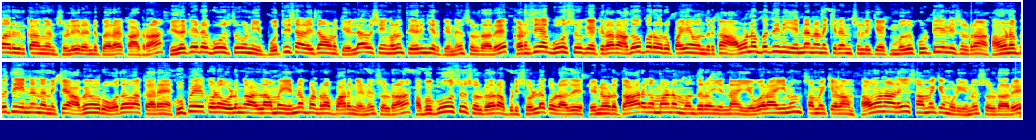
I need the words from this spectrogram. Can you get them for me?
பாரு இருக்காங்கன்னு சொல்லி ரெண்டு பேரை காட்டுறான். இதை கேட்ட கூசு நீ புத்திசாலி தான் உனக்கு எல்லா விஷயங்களும் தெரிஞ்சிருக்குன்னு சொல்றாரு. கடைசியா கூசு கேட்கிறாரு அதோ பாரு ஒரு பையன் வந்திருக்கான். அவனை பத்தி நீ என்ன நினைக்கிறேன்னு சொல்லி கேட்கும்போது குட்டியலி சொல்றான். அவனை பத்தி என்ன நினைக்க? அவன் ஒரு உதவாக்காரன். குப்பையை கூட ஒழுங்கா அல்லாம என்ன பண்றான் பாருங்கன்னு சொல்றான். அப்ப கூசு சொல்றாரு அப்படி சொல்லக்கூடாது. என்னோட தாரகமான மந்திரம் என்ன? எவராயினும் சமைக்கலாம். அவனாலையும் சமைக்க முடியும்னு சொல்றாரு.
